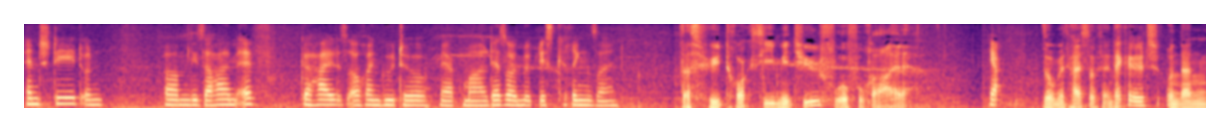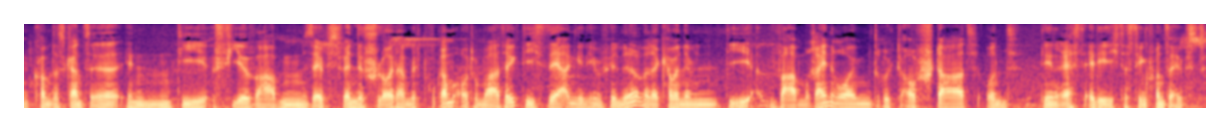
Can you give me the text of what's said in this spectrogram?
entsteht und ähm, dieser HMF-Gehalt ist auch ein Gütemerkmal. Der soll möglichst gering sein. Das Hydroxymethylfurfural. Ja. So, mit Heißluft entdeckelt und dann kommt das Ganze in die vier Waben Selbstwendeschleuder mit Programmautomatik, die ich sehr angenehm finde, weil da kann man nämlich die Waben reinräumen, drückt auf Start und den Rest erledigt das Ding von selbst.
